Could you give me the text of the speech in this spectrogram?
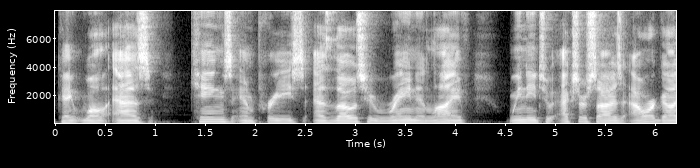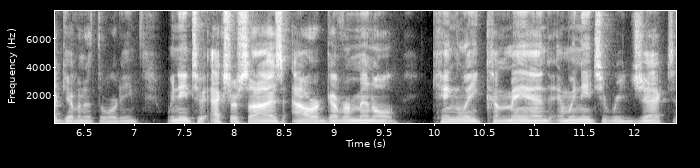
Okay, well, as kings and priests, as those who reign in life, we need to exercise our God given authority. We need to exercise our governmental kingly command, and we need to reject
